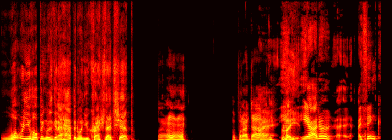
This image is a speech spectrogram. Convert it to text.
what were you hoping was going to happen when you crashed that ship? I don't know. Hoping I die. Uh, I- Right. Yeah, I don't. I, I think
